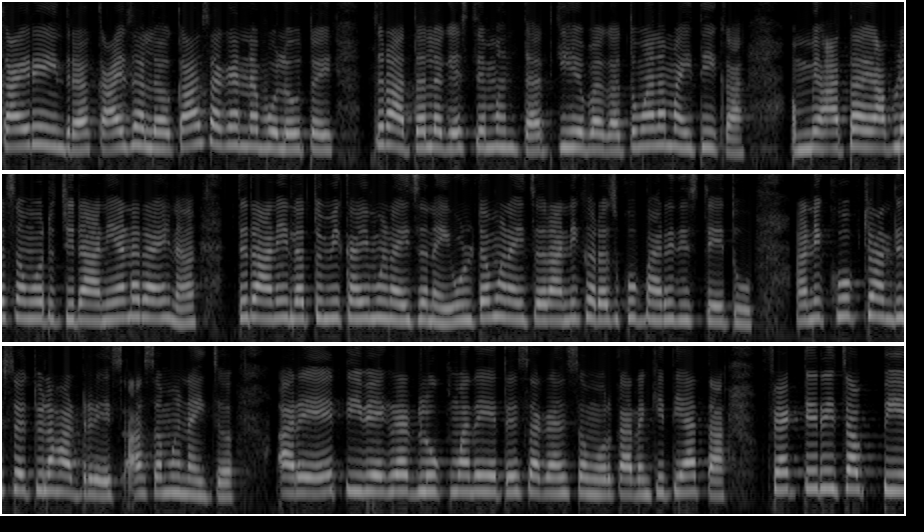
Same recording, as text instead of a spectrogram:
काय रे इंद्रा? काय झालं? का सगळ्यांना बोलवतोय? तर आता लगेच ते म्हणतात की हे बघा तुम्हाला माहिती आहे का? मी आता आपल्यासमोर जी राणी येणार आहे ना ते राणीला तुम्ही काही म्हणायचं नाही. उलटं म्हणायचं राणी खरंच खूप भारी दिसते तू आणि खूप छान दिसतोय तुला हा ड्रेस असं म्हणायचं. अरे ती वेगळ्या लुकमध्ये येते सगळ्यांसमोर कारण की ती आता फॅक्टरीचा पी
